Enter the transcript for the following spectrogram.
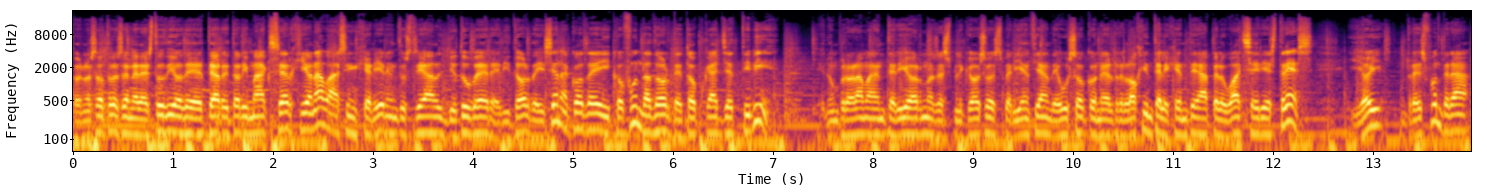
Con nosotros en el estudio de Territory Mac, Sergio Navas, ingeniero industrial, youtuber, editor de Isena Code y cofundador de Top Gadget TV. En un programa anterior nos explicó su experiencia de uso con el reloj inteligente Apple Watch Series 3 y hoy responderá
